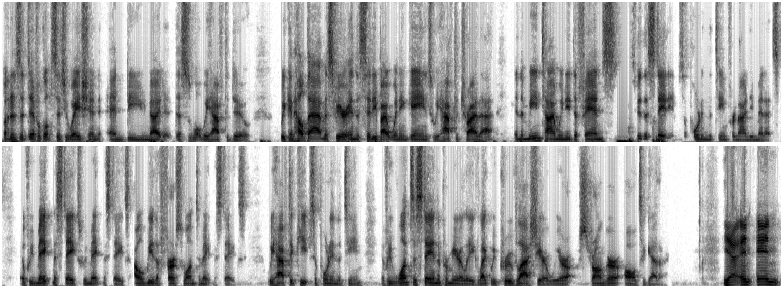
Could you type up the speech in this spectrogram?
but it's a difficult situation and be united. This is what we have to do. We can help the atmosphere in the city by winning games. We have to try that. In the meantime, we need the fans to the stadium supporting the team for 90 minutes. If we make mistakes, we make mistakes. I will be the first one to make mistakes. We have to keep supporting the team. If we want to stay in the Premier League, like we proved last year, we are stronger all together. Yeah, and and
